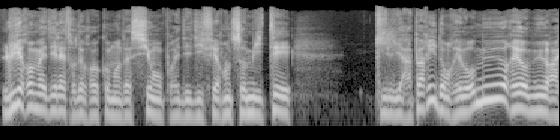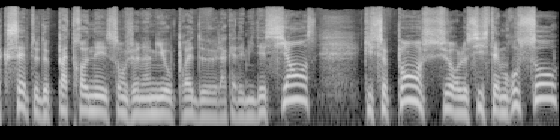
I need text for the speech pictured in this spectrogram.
lui remet des lettres de recommandation auprès des différentes sommités qu'il y a à Paris, dont Réaumur. Réaumur accepte de patronner son jeune ami auprès de l'Académie des sciences, qui se penche sur le système Rousseau,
